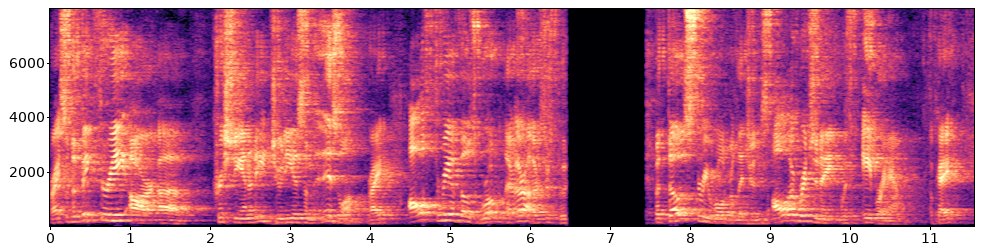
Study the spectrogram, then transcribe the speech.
Right? So the big three are uh, Christianity, Judaism, and Islam. Right? All three of those world, there are others, there's Buddhism. But those three world religions all originate with Abraham. Okay?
